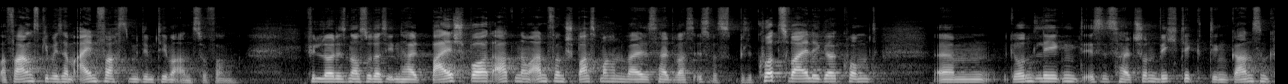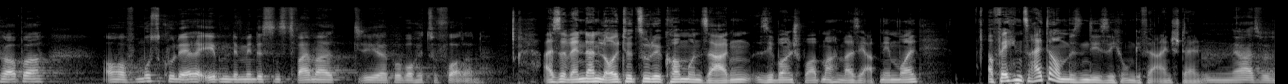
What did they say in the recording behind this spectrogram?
erfahrungsgemäß am einfachsten mit dem Thema anzufangen. Viele Leute sind auch so, dass ihnen halt Ballsportarten am Anfang Spaß machen, weil es halt was ist, was ein bisschen kurzweiliger kommt. Ähm, grundlegend ist es halt schon wichtig, den ganzen Körper auch auf muskulärer Ebene mindestens zweimal pro Woche zu fordern. Also wenn dann Leute zu dir kommen und sagen, sie wollen Sport machen, weil sie abnehmen wollen, auf welchen Zeitraum müssen die sich ungefähr einstellen? Mm, ja, also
